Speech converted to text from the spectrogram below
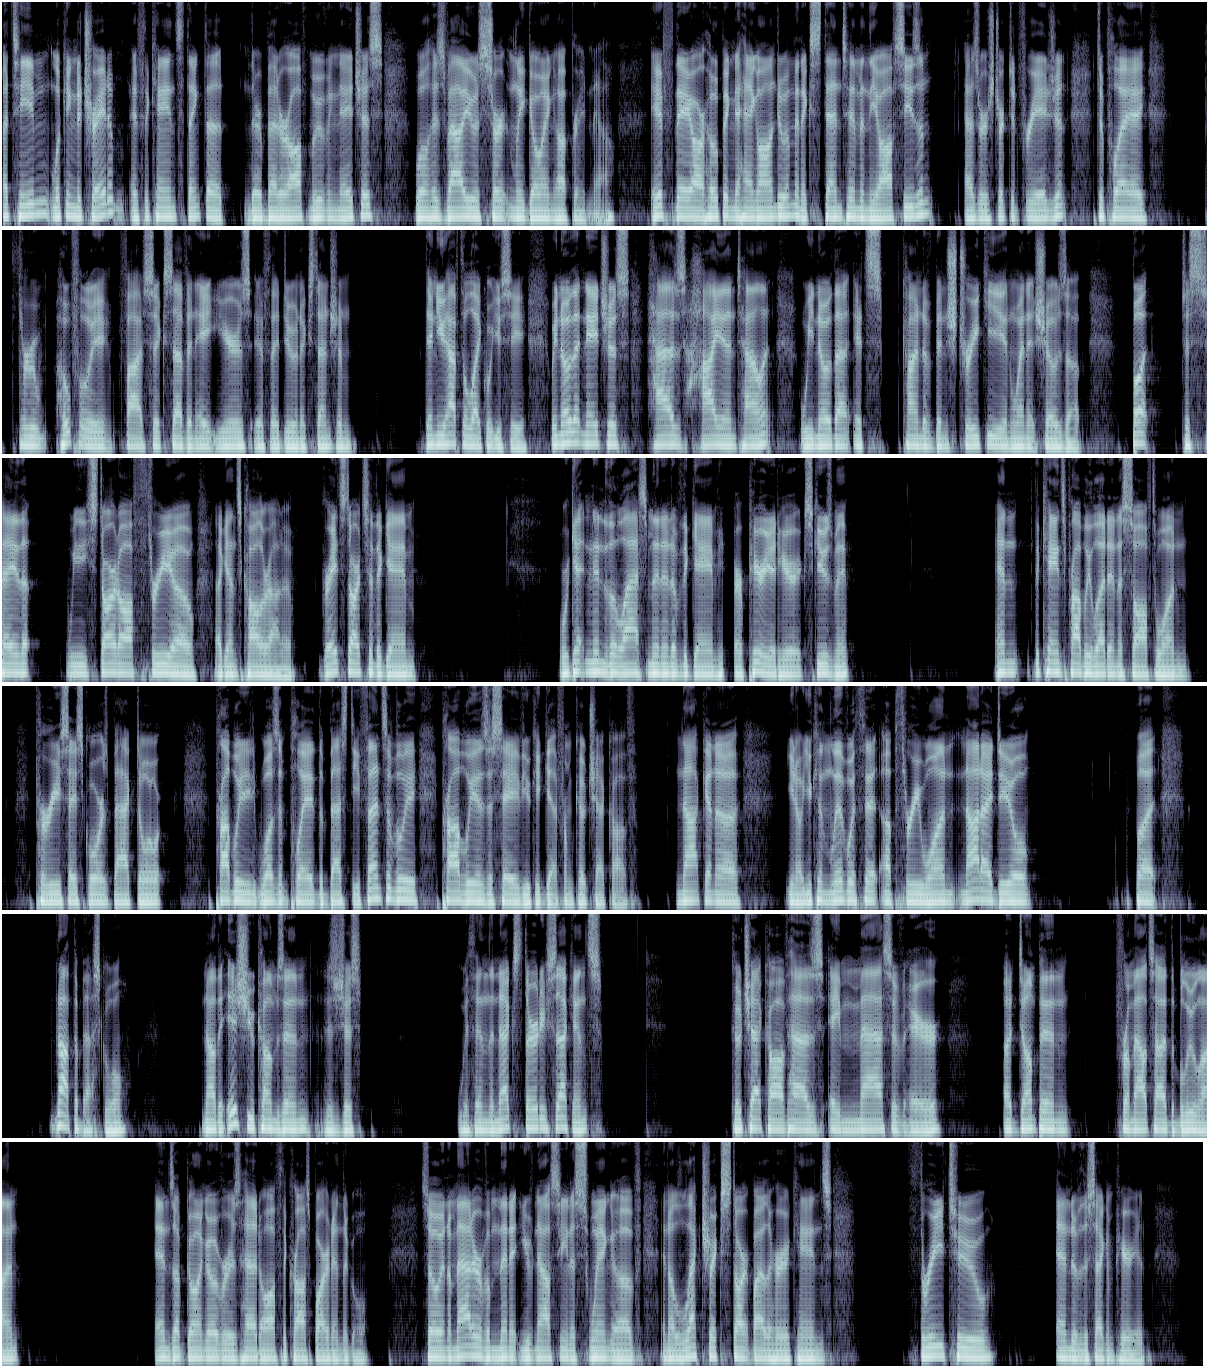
a team looking to trade him, if the Canes think that they're better off moving Necas, well, his value is certainly going up right now. If they are hoping to hang on to him and extend him in the offseason as a restricted free agent to play through hopefully five, six, seven, eight years if they do an extension, then you have to like what you see. We know that Necas has high end talent. We know that it's kind of been streaky and when it shows up. But to say that we start off 3 0 against Colorado, great start to the game. We're getting into the last minute of the game or period here, excuse me. And the Canes probably let in a soft one. Parise scores backdoor. Probably wasn't played the best defensively. Probably is a save you could get from Kochetkov. Not gonna, you know, you can live with it up 3 1. Not ideal, but not the best goal. Now, the issue comes in is just within the next 30 seconds, Kochetkov has a massive error, a dump in from outside the blue line, ends up going over his head off the crossbar and in the goal. So, in a matter of a minute, you've now seen a swing of an electric start by the Hurricanes, 3 2, end of the second period.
